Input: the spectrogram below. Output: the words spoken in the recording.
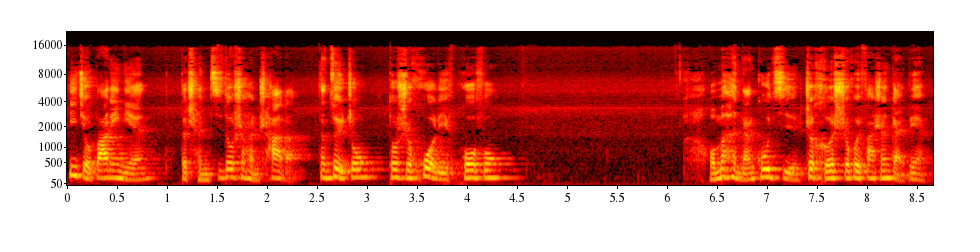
一九八零年的成绩都是很差的，但最终都是获利颇丰。我们很难估计这何时会发生改变，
